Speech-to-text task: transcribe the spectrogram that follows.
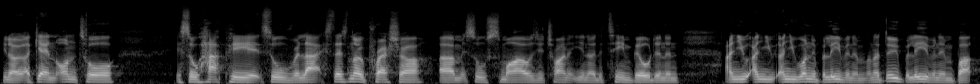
You know, again, on tour, it's all happy, it's all relaxed. There's no pressure. Um, it's all smiles. You're trying to, you know, the team building and, and you and you and you want to believe in him, and I do believe in him. But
